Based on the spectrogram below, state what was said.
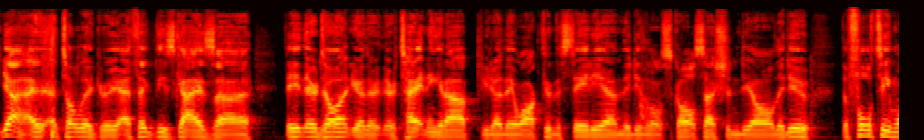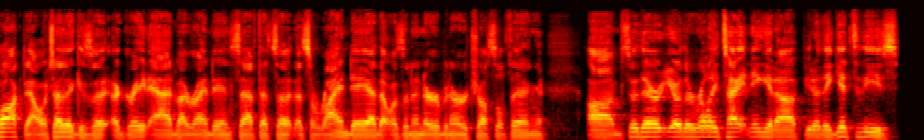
Yeah, I, I totally agree. I think these guys, uh, they they're doing, you know, they're they're tightening it up. You know, they walk through the stadium, they do the little skull session deal, they do the full team walk now, which I think is a, a great ad by Ryan Day and staff. That's a that's a Ryan Day ad that wasn't an Urban or a Tressel thing. Um, so they're you know they're really tightening it up. You know, they get to these.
